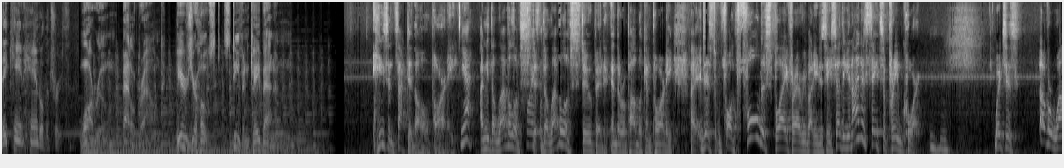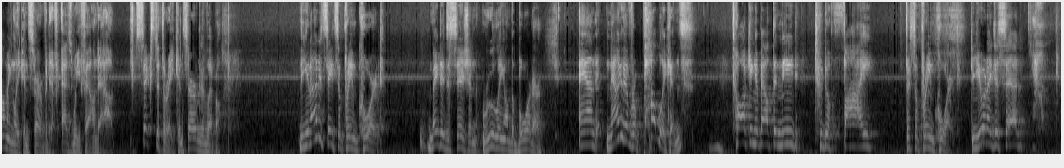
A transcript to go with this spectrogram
they can't handle the truth. War Room Battleground. Here's your host, Stephen K. Bannon he's infected the whole party. Yeah. I mean, the level of stu- the level of stupid in the Republican Party, uh, just full, full, display for everybody to see. So the United States Supreme Court, mm-hmm. which is overwhelmingly conservative, as we found out, six to three, conservative liberal. The United States Supreme Court made a decision ruling on the border, and now you have Republicans talking about the need to defy the Supreme Court. Do you hear what I just said? Yeah.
